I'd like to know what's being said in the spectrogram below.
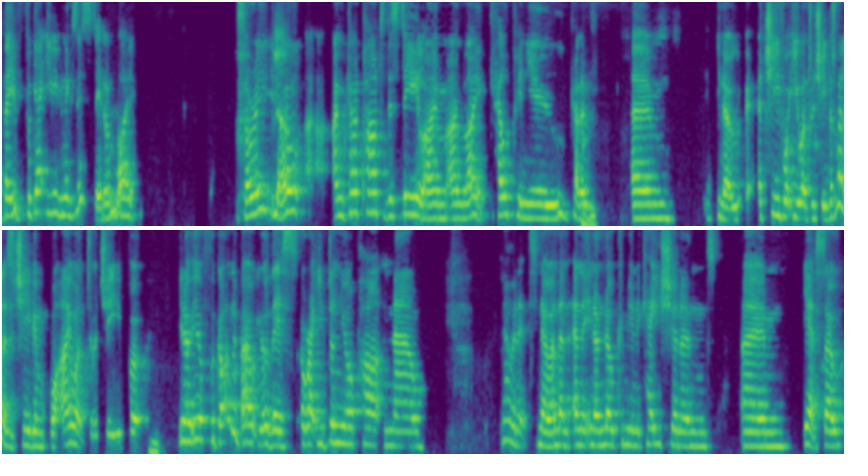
they forget you even existed. I'm like, sorry, you know, I'm kind of part of this deal. I'm I'm like helping you kind of hmm. um you know achieve what you want to achieve as well as achieving what i want to achieve but mm. you know you're forgotten about you're this all right you've done your part now. No and it's you know and then and you know no communication and um yeah so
